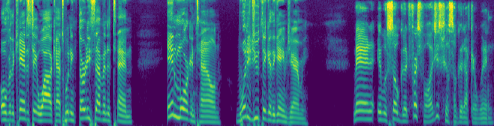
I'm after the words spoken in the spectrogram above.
over the Kansas State Wildcats, winning 37 to 10 in Morgantown. What did you think of the game, Jeremy? Man, it was so good. First of all, it just feels so good after a win.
